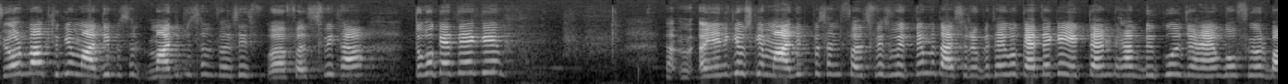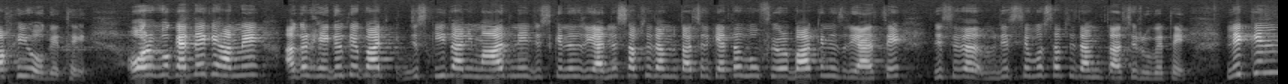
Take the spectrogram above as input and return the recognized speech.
فیور باخ چونکہ مادی پسند مادی پسند فلسفی تھا، تو وہ کہتے ہیں کہ یعنی کہ اس کے مالک پسند فلسفے سے وہ اتنے متاثر ہوئے تھے، وہ کہتے ہیں کہ ایک ٹائم پہ ہم بالکل جو ہیں وہ فیور باقی ہو گئے تھے۔ اور وہ کہتے ہیں کہ ہمیں اگر ہیگل کے بعد جس کی تعلیمات نے، جس کے نظریات نے سب سے زیادہ متاثر کیا تھا، وہ فیور باغ کے نظریات سے، جس سے جس سے وہ سب سے زیادہ متاثر ہوئے تھے۔ لیکن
